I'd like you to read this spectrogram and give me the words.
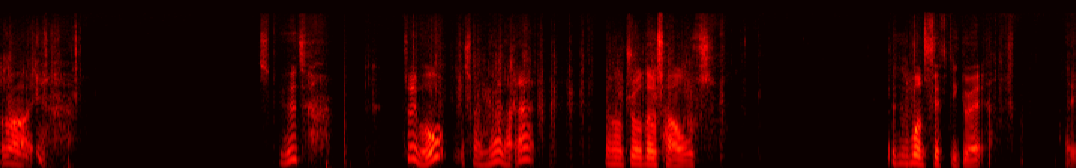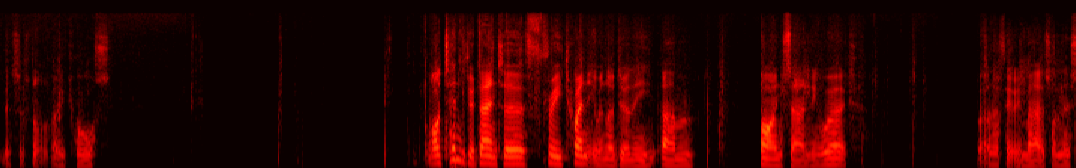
Right. Good. Two more. Same there, like that. And I'll draw those holes. This is 150 grit. Hey, this is not very coarse. I tend to go down to 320 when I do the um, fine sanding work. But I don't think it matters on this.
